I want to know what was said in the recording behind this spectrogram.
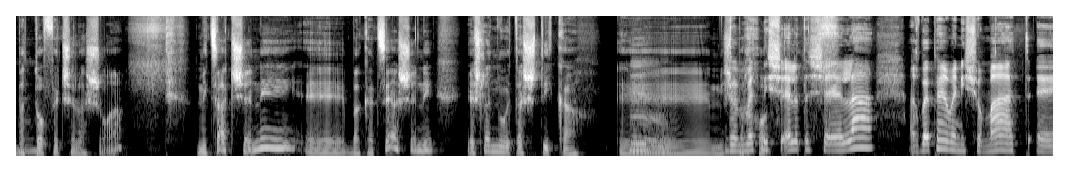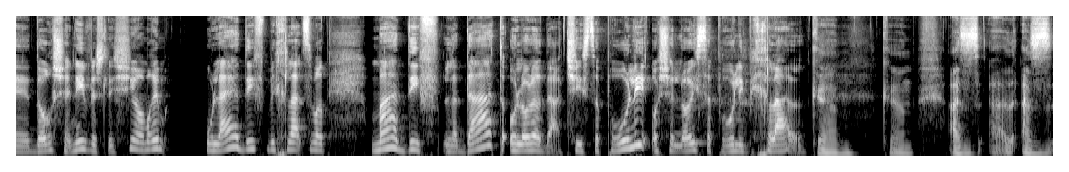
בתופת של השואה. מצד שני, אה, בקצה השני, יש לנו את השתיקה. אה, משפחות. ובאמת נשאלת השאלה, הרבה פעמים אני שומעת דור שני ושלישי אומרים, אולי עדיף בכלל, זאת אומרת, מה עדיף, לדעת או לא לדעת? שיספרו לי או שלא יספרו לי בכלל? כן, כן. אז, אז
